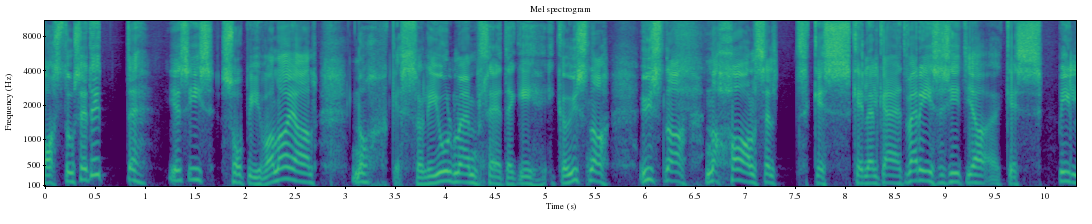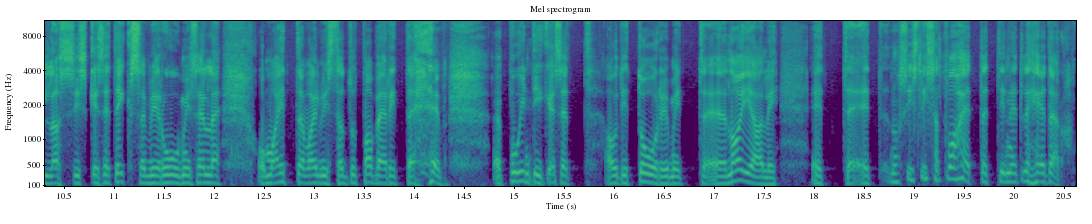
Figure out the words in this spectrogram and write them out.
vastused ette ja siis sobival ajal, noh, kes oli julmem, see tegi ikka üsna, üsna nahaalselt, kes, kellel käed värisesid ja kes pillas siis keset eksamiruumi selle oma ettevalmistatud paberite pundi keset auditooriumit eh, laiali. et, et noh, siis lihtsalt vahetati need lehed ära.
